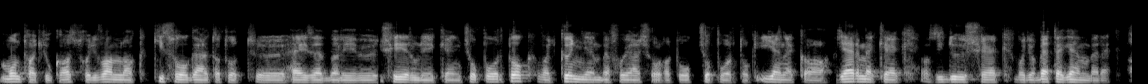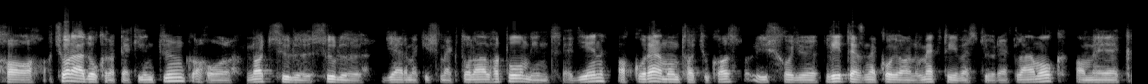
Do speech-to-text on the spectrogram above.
mondhatjuk azt, hogy vannak kiszolgáltatott helyzetben lévő sérülékeny csoportok, vagy könnyen befolyásolható csoportok. Ilyenek a gyermekek, az idősek, vagy a beteg emberek. Ha a családokra tekintünk, ahol nagyszülő, szülő, gyermek is megtalálható, mint egyén, akkor elmondhatjuk azt is, hogy léteznek olyan megtévesztő reklámok, amelyek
